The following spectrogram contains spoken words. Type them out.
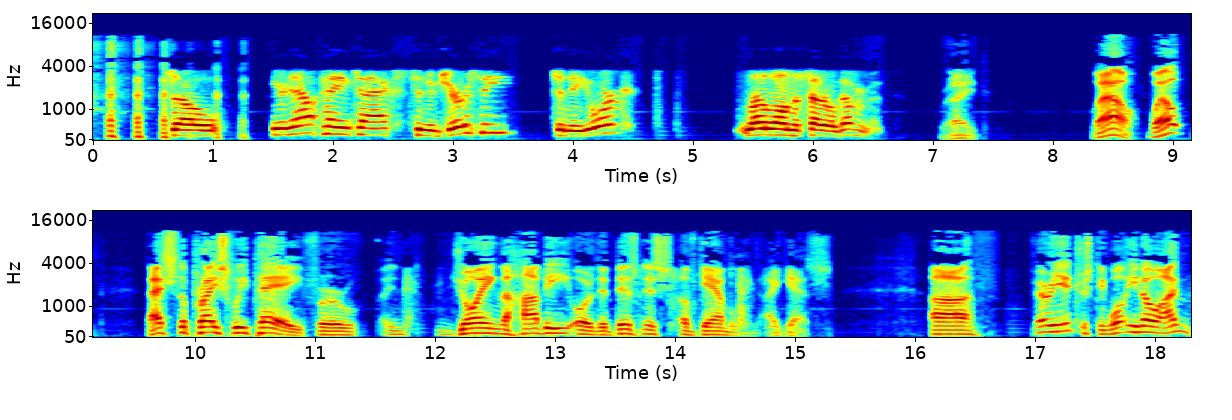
so you're now paying tax to New Jersey, to New York, let alone the federal government. Right. Wow. Well, that's the price we pay for enjoying the hobby or the business of gambling, I guess. Uh, very interesting. Well, you know, I'm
